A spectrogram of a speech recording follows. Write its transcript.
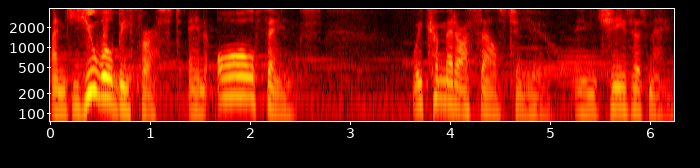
and you will be first in all things. We commit ourselves to you in Jesus' name.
